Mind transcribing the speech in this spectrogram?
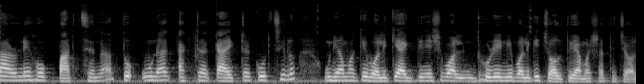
কারণে হোক পারছে না। তো উনার একটা ক্যারেক্টার করছিল উনি আমাকে বলে কি একদিন এসে বলে ধরে নিয়ে বলে কি চল তুই আমার সাথে চল।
